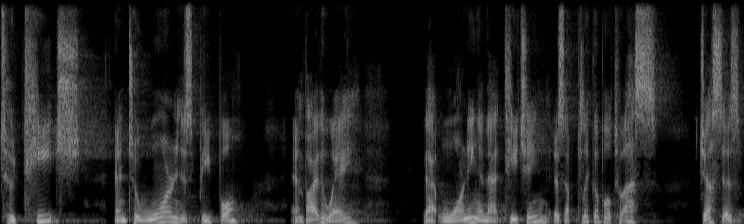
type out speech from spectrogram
to teach and to warn his people. And by the way, that warning and that teaching is applicable to us, just as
